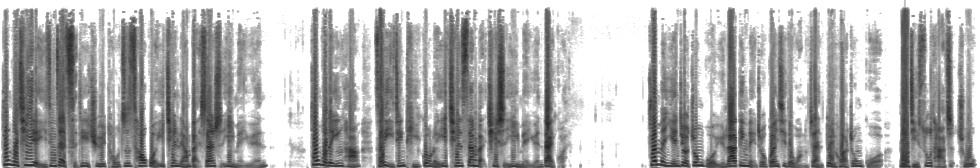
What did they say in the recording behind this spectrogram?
中国企业已经在此地区投资超过一千两百三十亿美元。中国的银行则已经提供了一千三百七十亿美元贷款。专门研究中国与拉丁美洲关系的网站“对话中国”编辑苏塔指出，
